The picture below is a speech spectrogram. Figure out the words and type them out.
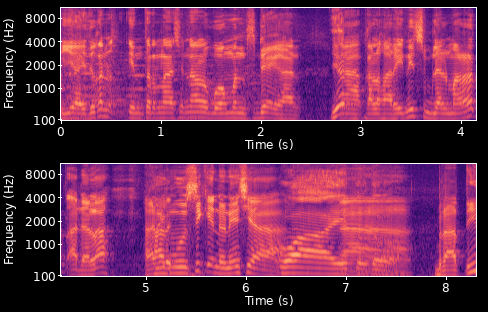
Iya itu kan International Women's Day kan. Yep. Nah kalau hari ini 9 Maret adalah Hari, Hari- Musik Indonesia. Wah, itu Nah, tuh. Berarti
